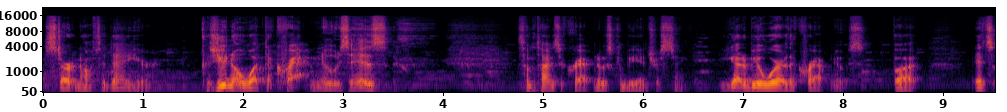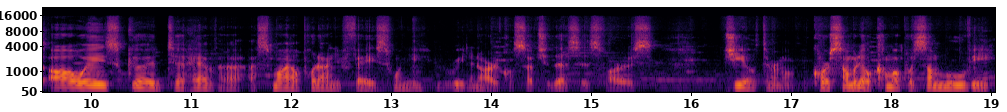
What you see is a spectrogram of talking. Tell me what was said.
starting off the day here because you know what the crap news is. Sometimes the crap news can be interesting. You got to be aware of the crap news, but it's always good to have a, a, smile put on your face when you read an article such as this, as far as geothermal. Of course, somebody will come up with some movie,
